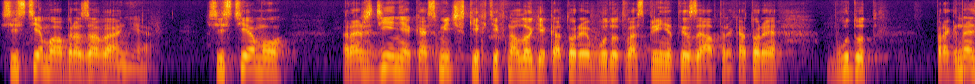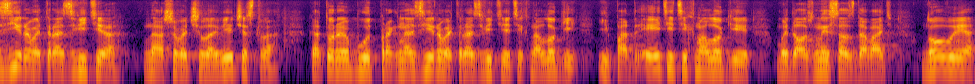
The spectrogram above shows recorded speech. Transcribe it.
систему образования, систему рождения космических технологий, которые будут восприняты завтра, которые будут прогнозировать развитие нашего человечества, которое будет прогнозировать развитие технологий. И под эти технологии мы должны создавать новые э,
